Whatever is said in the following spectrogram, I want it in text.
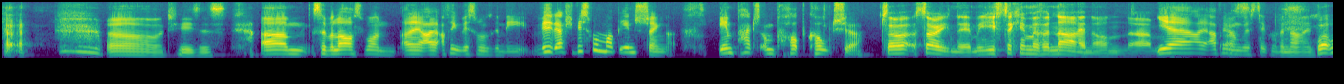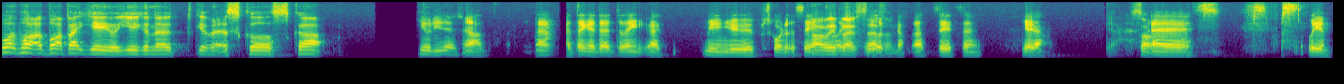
out. oh Jesus! Um, so the last one, I I I think this one's going to be actually this one might be interesting. Impact on pop culture. So sorry, Nim, are you sticking with a nine on? Um, Yeah, I, I think I'm going to stick with a nine. What what what what about you? Are you gonna give it a score, Scott? You already did. Yeah, I I think I did. I think uh, me and you scored at the same. Oh, we like, both seven. look, I'd say seven. Yeah, Yeah. Sorry. Uh, psst, psst, Liam.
